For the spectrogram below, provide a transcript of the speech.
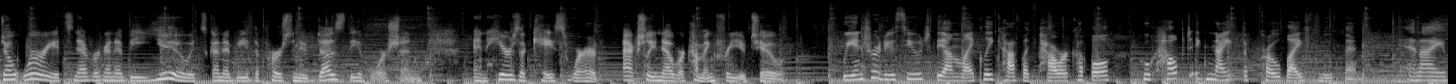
don't worry, it's never going to be you, it's going to be the person who does the abortion. And here's a case where actually, no, we're coming for you too. We introduce you to the unlikely Catholic power couple who helped ignite the pro life movement. And I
